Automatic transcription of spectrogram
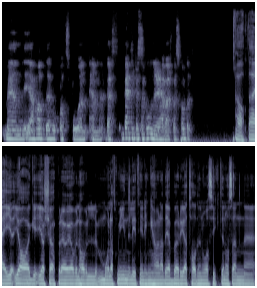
Men jag hade hoppats på en, en bäst, bättre prestation i det här världsmästerskapet. Ja, nej, jag, jag köper det och jag vill ha väl målat mig in i liten ringhörna där jag börjar ta den åsikten och sen eh,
